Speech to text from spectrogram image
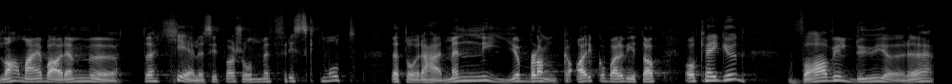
la meg bare møte hele situasjonen med friskt mot dette året her. Med nye, blanke ark og bare vite at ok, Gud, hva vil du gjøre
